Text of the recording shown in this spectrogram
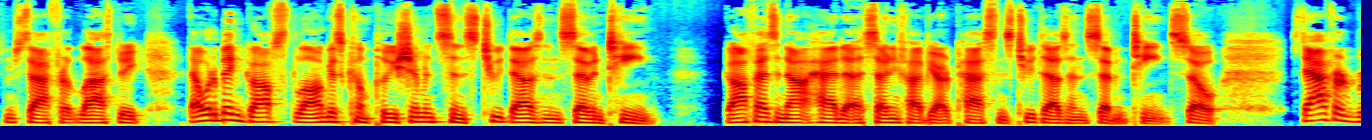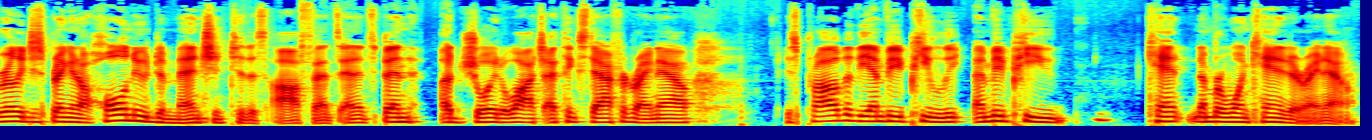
from Stafford last week. That would have been Goff's longest completion since 2017. Goff has not had a 75 yard pass since 2017. So Stafford really just bringing a whole new dimension to this offense. And it's been a joy to watch. I think Stafford right now is probably the MVP MVP can number one candidate right now.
